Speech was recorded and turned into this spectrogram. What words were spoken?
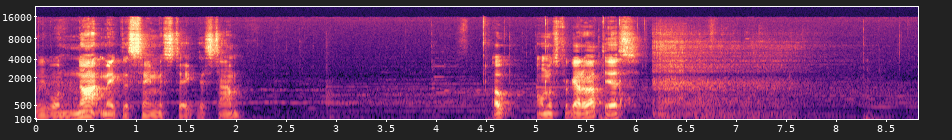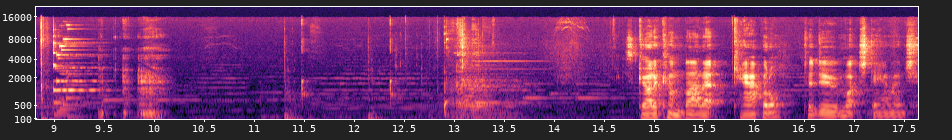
We will not make the same mistake this time. Oh, almost forgot about this. It's got to come by that capital to do much damage.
